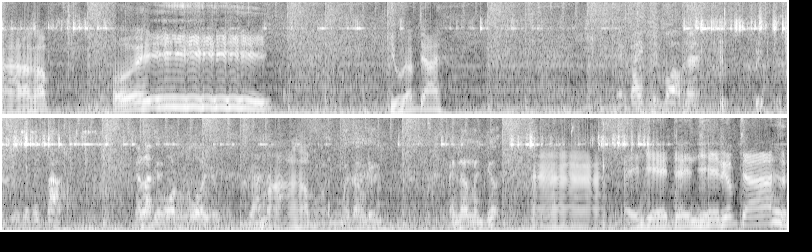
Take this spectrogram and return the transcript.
มาแล้วครับโอ้ยอยู่ครับอาจารย์ใกล้ๆถึงบอกนะเดี๋ยวจะไปตัดกำลังโกนหัวอยู่มาแล้วครับยังไม่ต้องรีบไอ้นั่นมันเยอะอ่าใจเย็นใจเย็นครับอาจารย์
